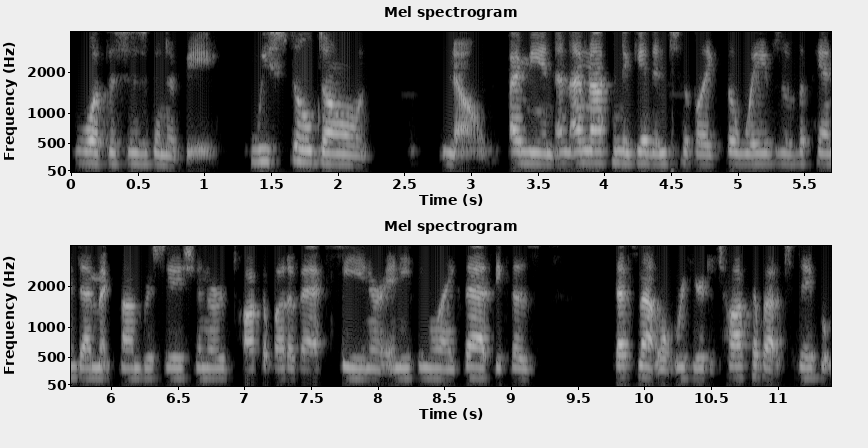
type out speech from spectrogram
what this is going to be. We still don't no. I mean, and I'm not going to get into like the waves of the pandemic conversation or talk about a vaccine or anything like that because that's not what we're here to talk about today. But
